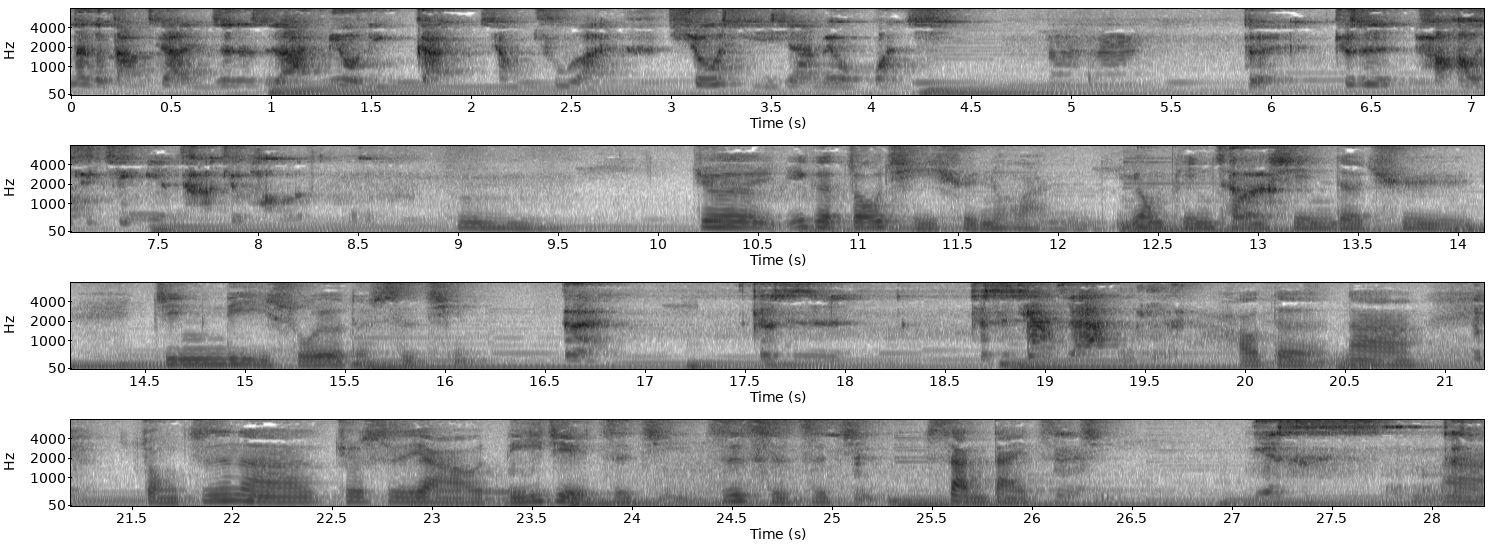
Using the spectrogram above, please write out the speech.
那个当下，你真的是啊没有灵感想不出来，休息一下没有关系。嗯哼，对，就是好好去纪念它就好了。嗯，就一个周期循环，用平常心的去经历所有的事情。对，就是就是这样子啊。好的，那总之呢，就是要理解自己，支持自己，善待自己。Yes，那。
